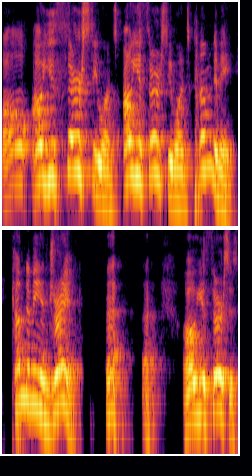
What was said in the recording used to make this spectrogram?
all, all you thirsty ones, all you thirsty ones, come to me. Come to me and drink. all you thirsters,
